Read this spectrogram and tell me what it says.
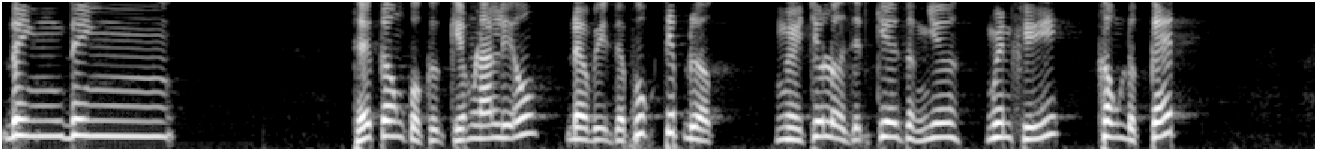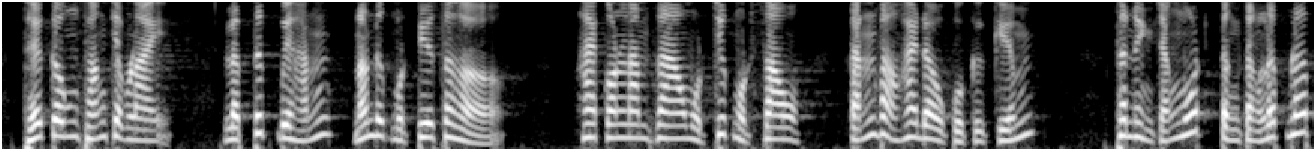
Đinh đinh. Thế công của cự kiếm lá liễu đều bị Diệp Húc tiếp được, người chưa lộ diện kia dường như nguyên khí không được kết. Thế công thoáng chậm lại, lập tức bị hắn nắm được một tia sơ hở. Hai con lam dao một trước một sau cắn vào hai đầu của cự kiếm. Thân hình trắng muốt tầng tầng lớp lớp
